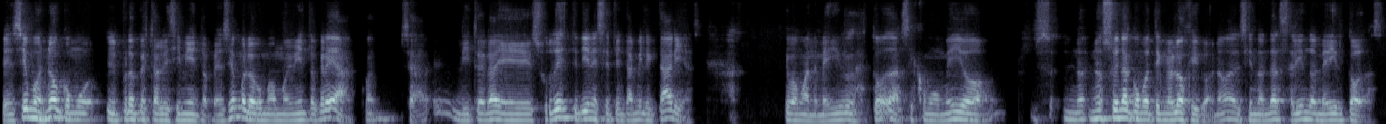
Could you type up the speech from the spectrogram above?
pensemos no como el propio establecimiento, pensémoslo como movimiento CREA. O sea, el sudeste tiene 70.000 hectáreas. ¿Qué vamos a medirlas todas? Es como medio, no, suena como tecnológico, ¿no? Diciendo andar saliendo a medir todas.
